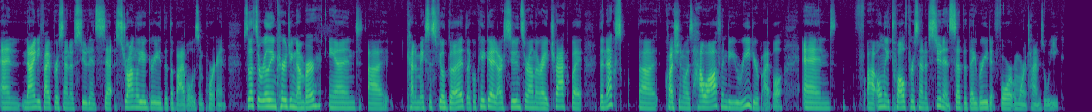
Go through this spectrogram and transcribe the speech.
And 95% of students set, strongly agreed that the Bible is important. So that's a really encouraging number and uh, kind of makes us feel good. Like, okay, good, our students are on the right track. But the next uh, question was, How often do you read your Bible? And uh, only 12% of students said that they read it four or more times a week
